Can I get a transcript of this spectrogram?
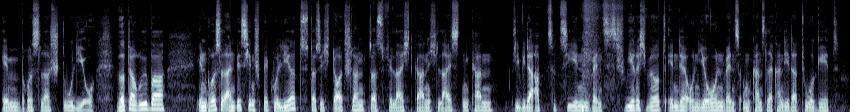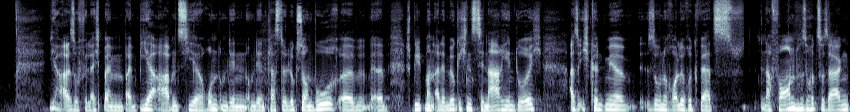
im Brüsseler Studio. Wird darüber in Brüssel ein bisschen spekuliert, dass sich Deutschland das vielleicht gar nicht leisten kann, sie wieder abzuziehen, wenn es schwierig wird in der Union, wenn es um Kanzlerkandidatur geht? Ja, also vielleicht beim, beim Bier abends hier rund um den, um den Place de Luxembourg äh, äh, spielt man alle möglichen Szenarien durch. Also ich könnte mir so eine Rolle rückwärts nach vorn sozusagen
